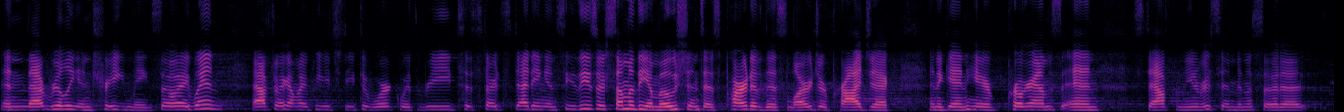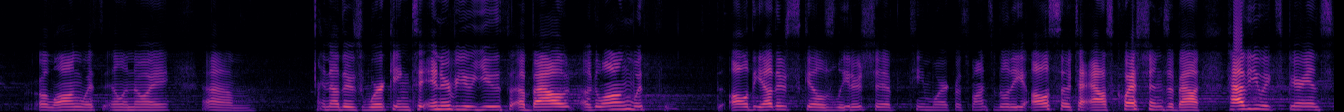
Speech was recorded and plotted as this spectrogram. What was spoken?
And that really intrigued me. So I went after I got my PhD to work with Reed to start studying and see these are some of the emotions as part of this larger project. And again, here, programs and staff from the University of Minnesota, along with Illinois, um, and others working to interview youth about, along with all the other skills, leadership, teamwork, responsibility, also to ask questions about, have you experienced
